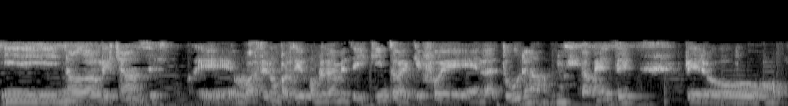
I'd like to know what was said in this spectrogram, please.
y no darles chances. Eh, va a ser un partido completamente distinto al que fue en la altura, lógicamente, pero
